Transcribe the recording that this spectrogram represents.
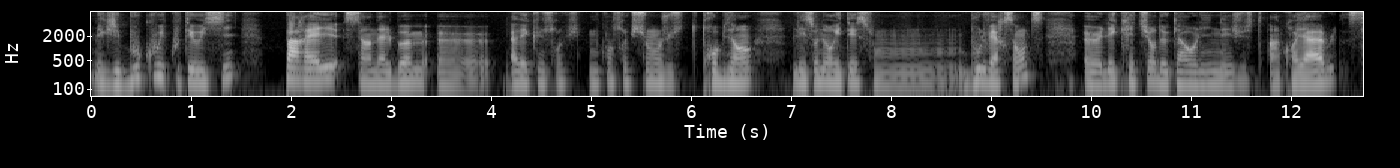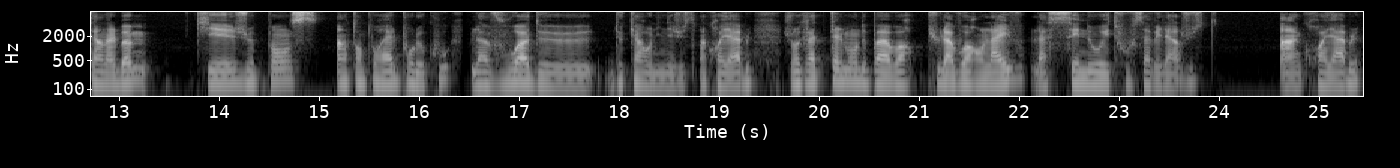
mais que j'ai beaucoup écouté aussi Pareil, c'est un album euh, avec une, construction juste trop bien. Les sonorités sont bouleversantes. Euh, l'écriture de Caroline est juste incroyable. C'est un album qui est, je pense, intemporel pour le coup. La voix de, de Caroline est juste incroyable. Je regrette tellement de ne pas avoir pu la voir en live. La scéno et tout, ça avait l'air juste incroyable.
